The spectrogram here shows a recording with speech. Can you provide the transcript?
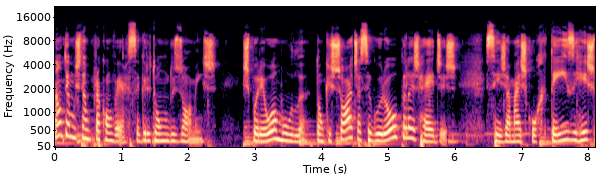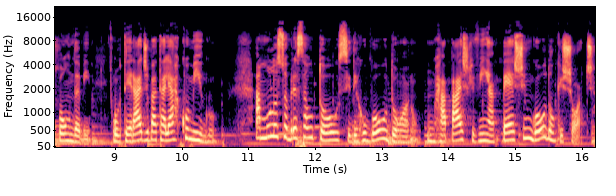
Não temos tempo para conversa, gritou um dos homens. Esporeu a mula. Dom Quixote assegurou pelas rédeas. Seja mais cortês e responda-me, ou terá de batalhar comigo. A mula sobressaltou-se, derrubou o dono. Um rapaz que vinha a pé xingou Dom Quixote.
